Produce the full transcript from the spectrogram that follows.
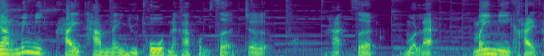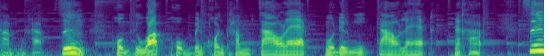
ยังไม่มีใครทำใน YouTube นะครับผมเสิร์ชเจอฮะเสิร์ชหมดแล้วไม่มีใครทำนะครับ ซึ่งผมถือว่าผมเป็นคนทำเจ้าแรก โมเดลนี้เจ้าแรกนะครับ ซึ่ง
